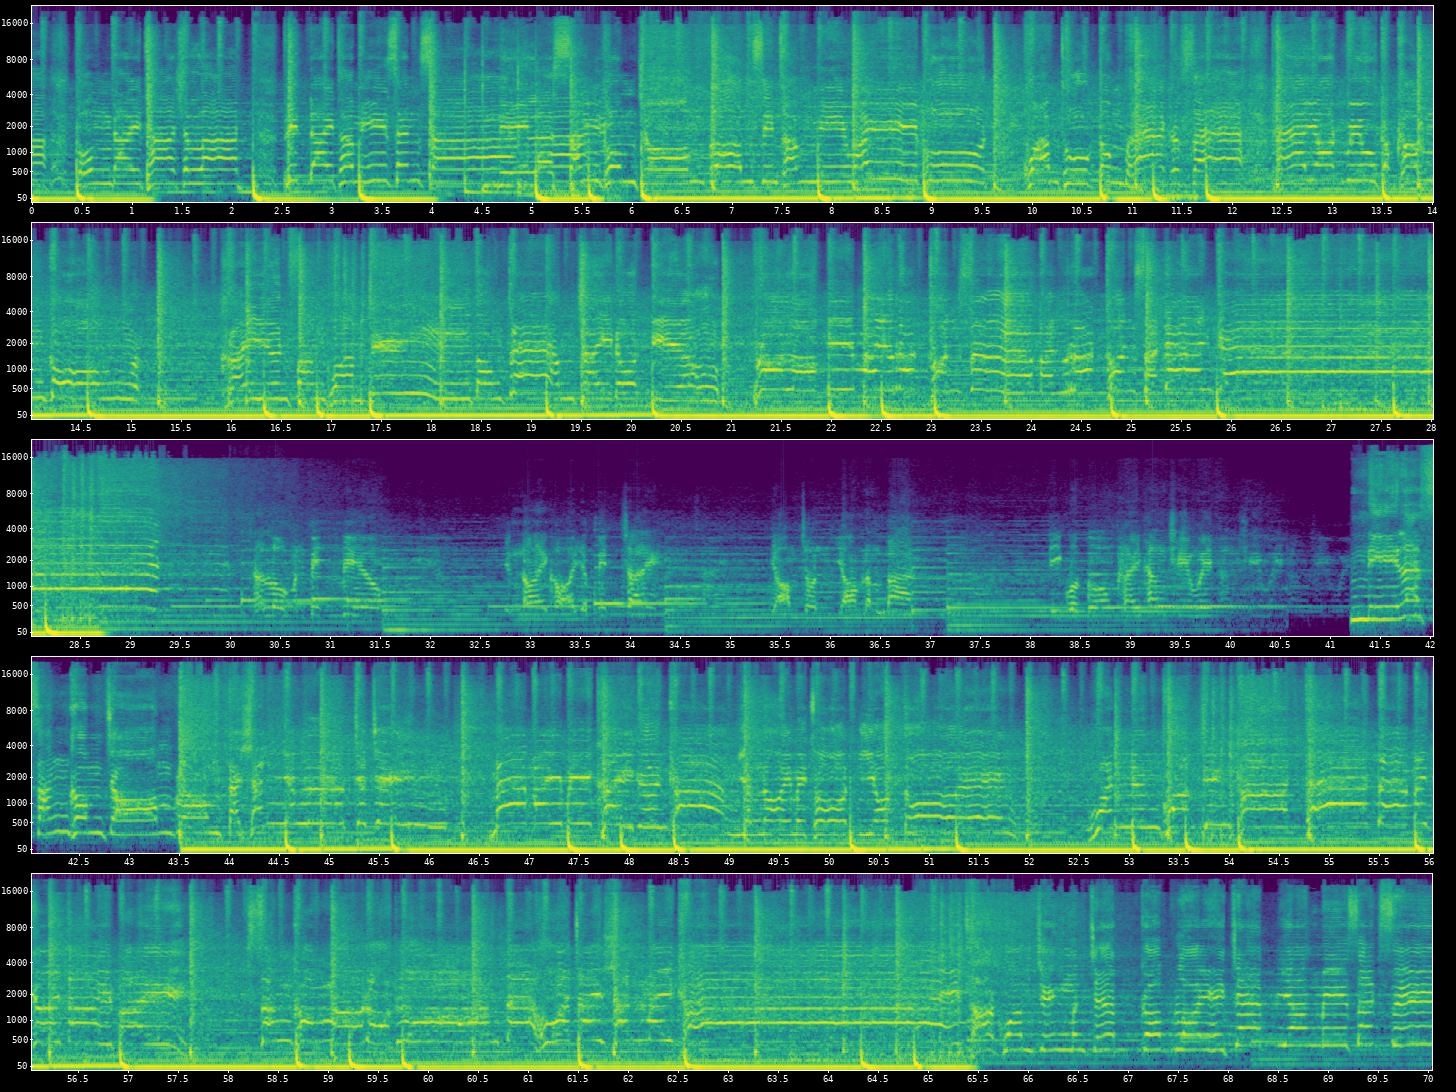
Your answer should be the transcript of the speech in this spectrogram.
ตรงได้ถ้าฉลาดผิดได้ถ้ามีเส้นสายนี่แหละสังคมจอมปลอมสิ้นธรรม น้อยขออย่าปิดใจ ยอมจนยอมลำบาก ดีกว่าโกงใครทั้งชีวิต นี่แหละสังคมจอมปลอม แต่ฉันยังเลือกจะจริง จริงมันเจ็บก็ปล่อยให้เจ็บยังมีศักดิ์ศรี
